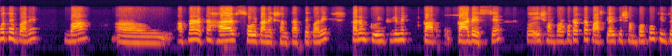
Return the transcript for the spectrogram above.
হতে পারে বা আপনার একটা হায়ার সোল কানেকশন থাকতে পারে। কারণ টুইন ফিল্মের কার্ড এসছে। তো এই সম্পর্কটা একটা পাস্ট লাইফের সম্পর্ক কিন্তু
